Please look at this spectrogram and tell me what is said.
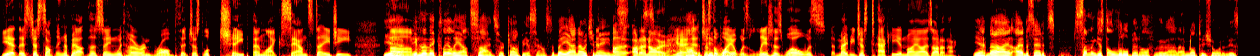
yeah, there's just something about the scene with her and Robb that just looked cheap and like soundstagey. Yeah, Um, even though they're clearly outside, so it can't be a soundster. But yeah, I know what you mean. I, I don't know. Yeah, to just the way it was lit as well was maybe just tacky in my eyes. I don't know. Yeah, no, I, I understand. It's something just a little bit off of it. I'm not too sure what it is.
